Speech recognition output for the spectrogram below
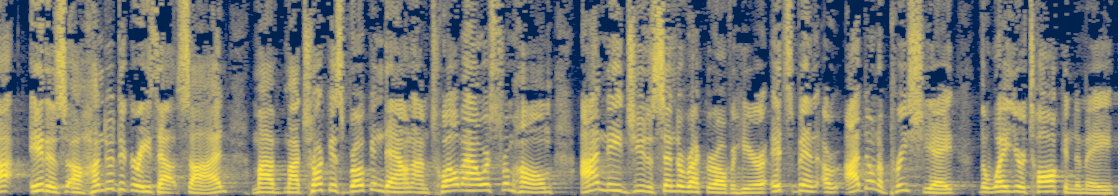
I, it is a hundred degrees outside. My, my truck is broken down. I'm 12 hours from home. I need you to send a wrecker over here. It's been, I don't appreciate the way you're talking to me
